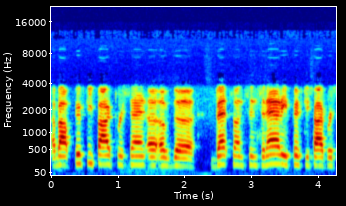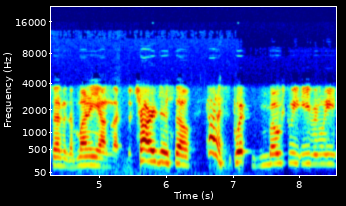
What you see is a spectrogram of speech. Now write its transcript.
about 55% of the bets on Cincinnati, 55% of the money on the, the Chargers. So kind of split mostly evenly.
